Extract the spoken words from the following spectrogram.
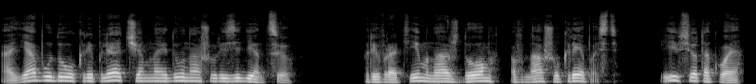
а я буду укреплять, чем найду нашу резиденцию. Превратим наш дом в нашу крепость. И все такое.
